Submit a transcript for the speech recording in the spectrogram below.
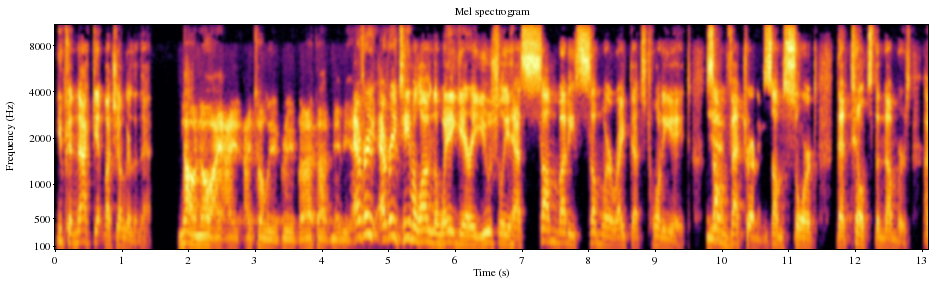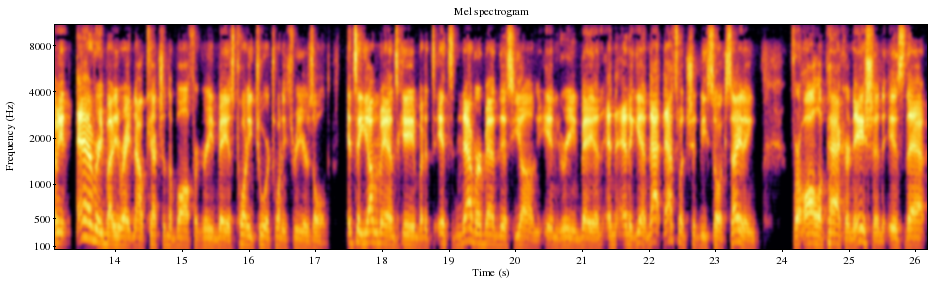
You cannot get much younger than that. No, no, I, I I totally agree, but I thought maybe Every every team along the way, Gary, usually has somebody somewhere right that's 28, some Yeah. veteran of some sort that tilts the numbers. I mean, everybody right now catching the ball for Green Bay is 22 or 23 years old. It's a young man's game, but it's it's never been this young in Green Bay. And and and again, that that's what should be so exciting for all of Packer Nation is that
